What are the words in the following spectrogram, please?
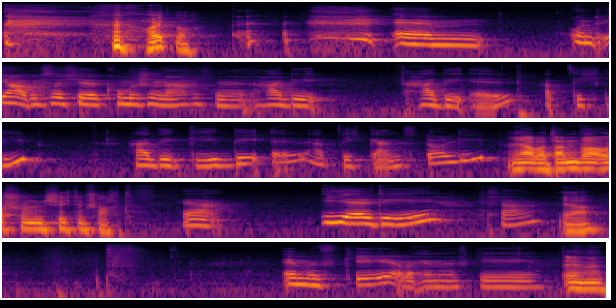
Heute noch. Ähm, und ja, ob ich solche komischen Nachrichten, HD, HDL, hab dich lieb, HDGDL, hab dich ganz doll lieb, Ja, aber dann war auch schon Schicht im Schacht. ja, ILD, klar, Ja. MFG, aber MFG, Ähm,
